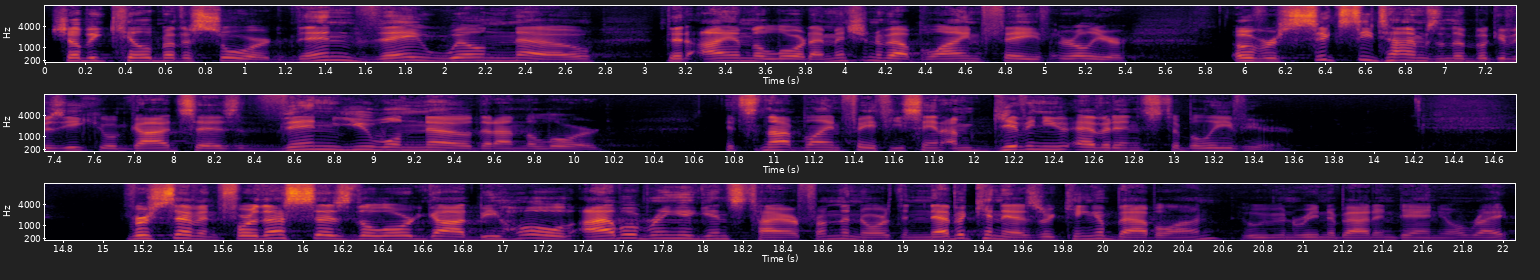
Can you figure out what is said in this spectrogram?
shall be killed by the sword. Then they will know that I am the Lord. I mentioned about blind faith earlier. Over 60 times in the book of Ezekiel, God says, Then you will know that I'm the Lord. It's not blind faith. He's saying, I'm giving you evidence to believe here. Verse 7 For thus says the Lord God, Behold, I will bring against Tyre from the north, and Nebuchadnezzar, king of Babylon, who we've been reading about in Daniel, right?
